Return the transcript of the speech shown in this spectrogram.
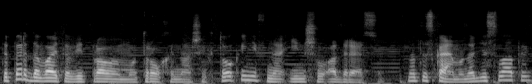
Тепер давайте відправимо трохи наших токенів на іншу адресу. Натискаємо Надіслати,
